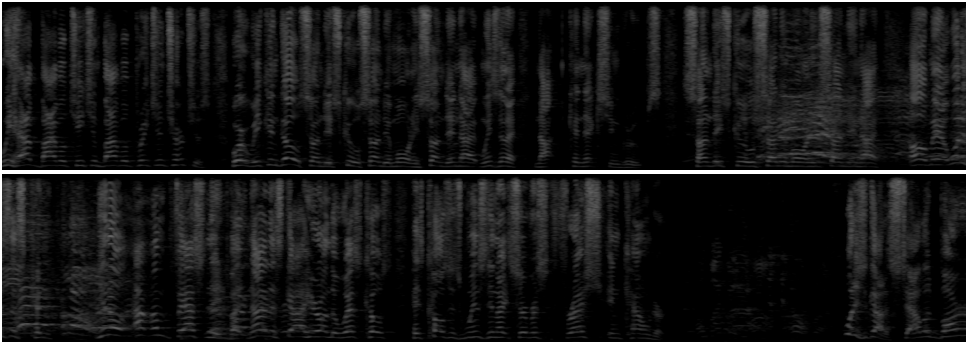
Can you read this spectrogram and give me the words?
We have Bible teaching, Bible preaching churches where we can go Sunday school, Sunday morning, Sunday night, Wednesday night, not connection groups. Sunday school, Sunday morning, Sunday night. Oh man, what is this? Con- you know, I'm fascinated by it. Now this guy here on the West Coast has called his Wednesday night service Fresh Encounter. What, he's got a salad bar?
